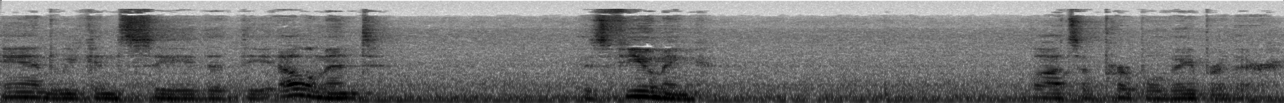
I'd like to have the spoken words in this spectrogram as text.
And we can see that the element is fuming. Lots of purple vapor there.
